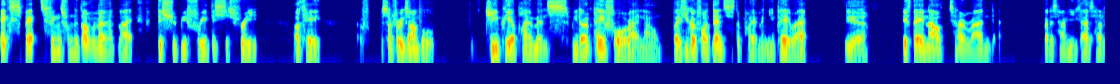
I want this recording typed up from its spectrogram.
expect things from the government? Like this should be free this is free. Okay so for example gp appointments we don't pay for right now but if you go for a mm. dentist appointment you pay right? Yeah. if they now turn around by the time you guys have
